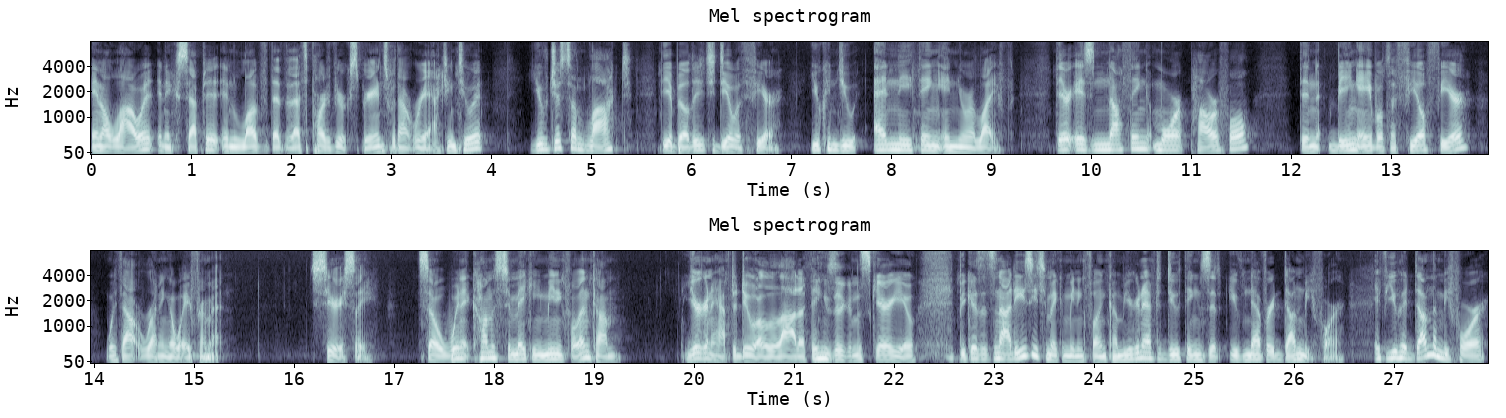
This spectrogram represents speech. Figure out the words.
and allow it and accept it and love that that's part of your experience without reacting to it, you've just unlocked the ability to deal with fear. You can do anything in your life. There is nothing more powerful than being able to feel fear without running away from it. Seriously. So, when it comes to making meaningful income, you're going to have to do a lot of things that are going to scare you because it's not easy to make a meaningful income. You're going to have to do things that you've never done before. If you had done them before,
